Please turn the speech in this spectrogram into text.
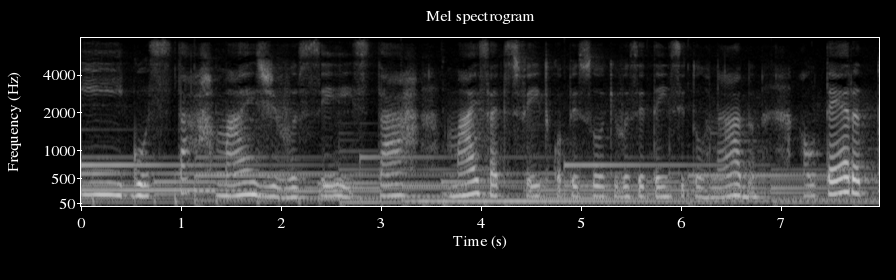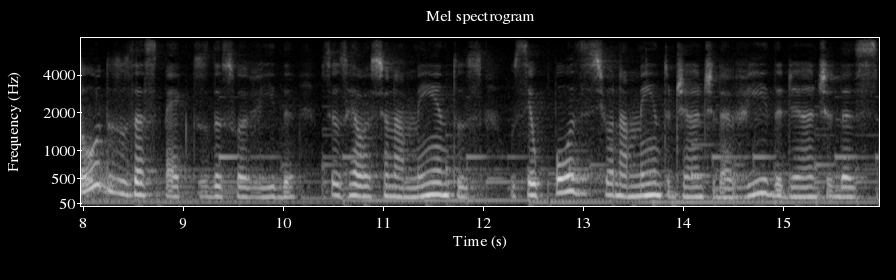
E gostar mais de você, estar mais satisfeito com a pessoa que você tem se tornado, altera todos os aspectos da sua vida, seus relacionamentos, o seu posicionamento diante da vida, diante das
